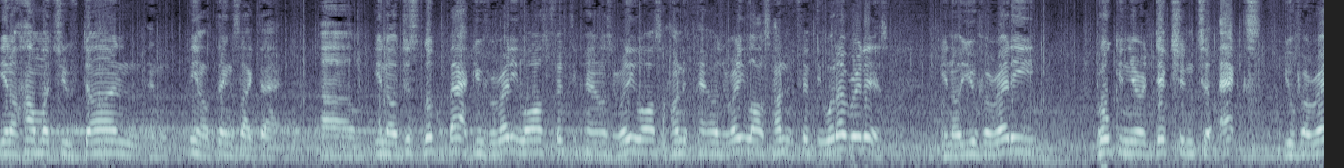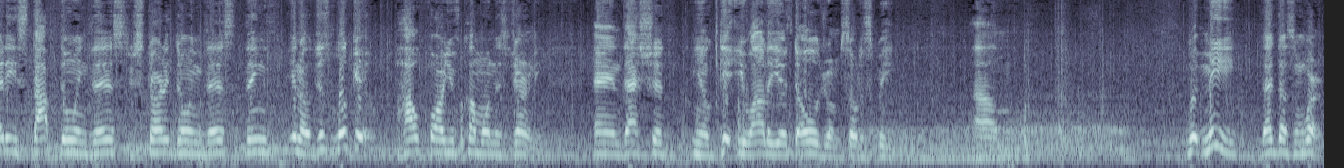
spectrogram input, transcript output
you know, how much you've done and, you know, things like that. Um, you know, just look back. You've already lost 50 pounds, already lost 100 pounds, already lost 150, whatever it is. You know, you've already broken your addiction to X. You've already stopped doing this. You started doing this. Things, you know, just look at how far you've come on this journey and that should you know get you out of your doldrums, so to speak. Um, with me, that doesn't work.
